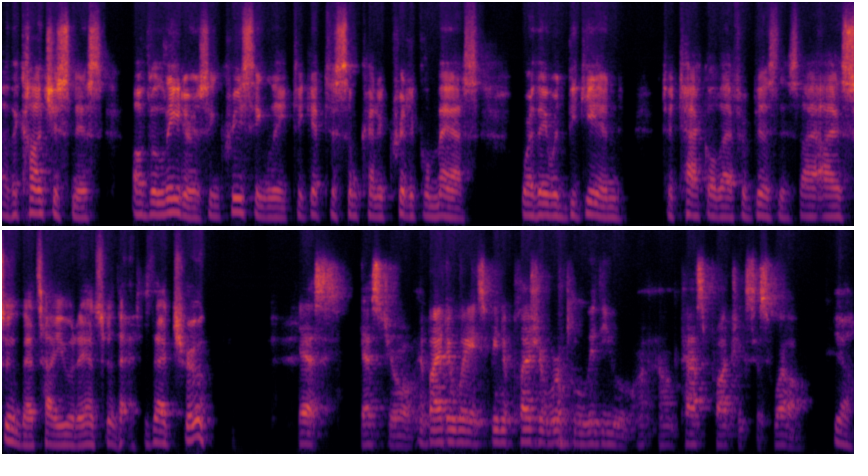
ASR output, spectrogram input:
uh, the consciousness of the leaders increasingly to get to some kind of critical mass where they would begin to tackle that for business. I, I assume that's how you would answer that. Is that true? Yes. Yes joel. And by the way it's been a pleasure working with you on, on past projects as well yeah,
